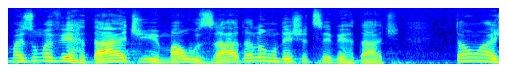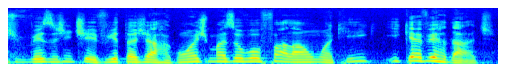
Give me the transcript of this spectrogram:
Mas uma verdade mal usada, ela não deixa de ser verdade. Então, às vezes a gente evita jargões, mas eu vou falar um aqui e que é verdade.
